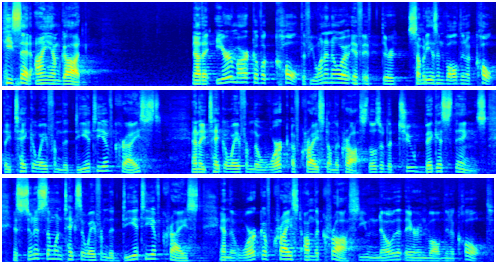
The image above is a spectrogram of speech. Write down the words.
He said, I am God. Now, the earmark of a cult, if you want to know if, if there, somebody is involved in a cult, they take away from the deity of Christ and they take away from the work of Christ on the cross. Those are the two biggest things. As soon as someone takes away from the deity of Christ and the work of Christ on the cross, you know that they are involved in a cult.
